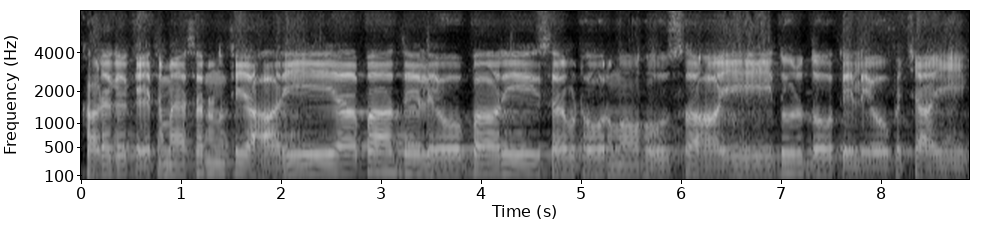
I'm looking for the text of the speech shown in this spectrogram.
ਖੜਗ ਕੇਤ ਮੈਂ ਸਰਨ ਤਿਹਾਰੀ ਆਪਾ ਦੇ ਲਿਓ ਬਾਰੀ ਸਰਬ ਠੋਰ ਮੋਹ ਸਹਾਈ ਦੁਰਦੋ ਤੇ ਲਿਓ ਬਚਾਈ।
